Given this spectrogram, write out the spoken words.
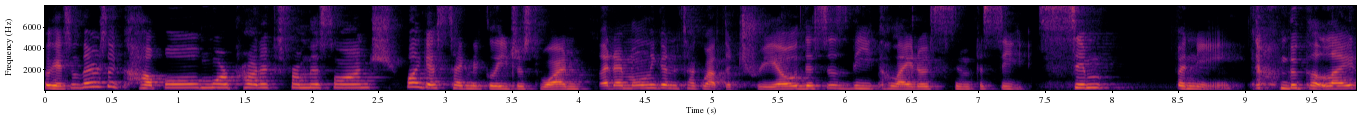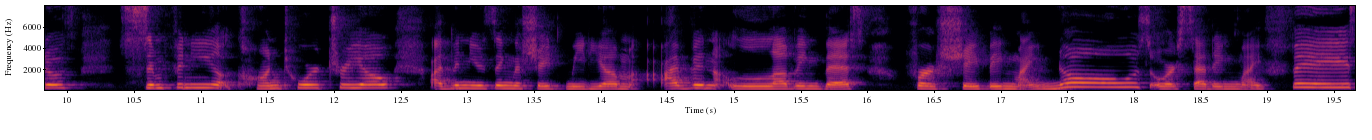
Okay, so there's a couple more products from this launch. Well, I guess technically just one, but I'm only to talk about the trio. This is the Kaleidos Symphony. Symphony, the Kaleidos Symphony Contour Trio. I've been using the shade medium. I've been loving this for shaping my nose or setting my face.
